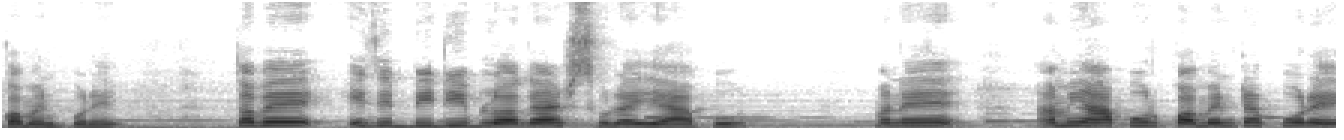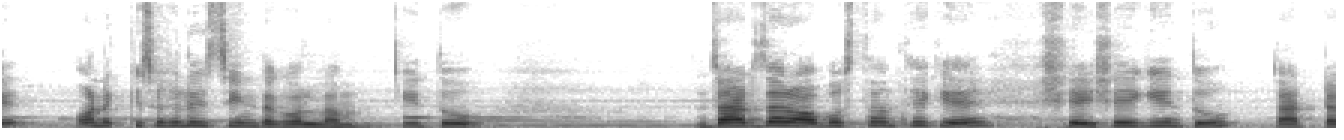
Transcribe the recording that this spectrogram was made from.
কমেন্ট পড়ে। তবে এই যে বিডি ব্লগার সুরাইয়া আপু মানে আমি আপুর কমেন্টটা পড়ে অনেক কিছু হলেই চিন্তা করলাম। কিন্তু যার যার অবস্থান থেকে সেই সেই কিন্তু তারটা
